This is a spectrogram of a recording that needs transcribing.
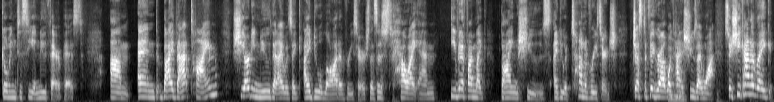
going to see a new therapist um and by that time she already knew that i was like i do a lot of research that's just how i am even if i'm like buying shoes i do a ton of research just to figure out what kind of shoes i want. So she kind of like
